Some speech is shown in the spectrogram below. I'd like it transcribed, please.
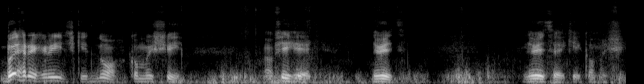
Берег річки, дно, комиші. Офігеть. Дивіться. Дивіться, які комиші.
